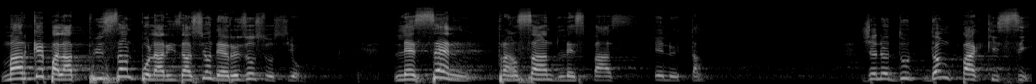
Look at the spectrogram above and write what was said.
marqué par la puissante polarisation des réseaux sociaux, les scènes transcendent l'espace et le temps. Je ne doute donc pas qu'ici,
